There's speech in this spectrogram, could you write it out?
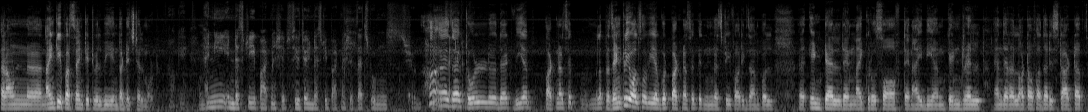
around 90%. It will be in the digital mode. Any industry partnerships, future industry partnerships that students should? as I've told uh, that we have partnership. Presently, also we have good partnership in industry. For example, Intel, then Microsoft, then IBM, Kyndryl, and there are a lot of other startups.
